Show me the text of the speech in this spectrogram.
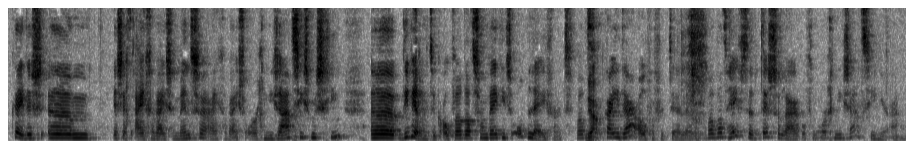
Oké, dus ehm jij zegt eigenwijze mensen, eigenwijze organisaties misschien. Eh, die willen natuurlijk ook wel dat zo'n week iets oplevert. Wat Ja. kan je daarover vertellen? Wat, wat heeft een Tesselaar of een organisatie hier aan?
